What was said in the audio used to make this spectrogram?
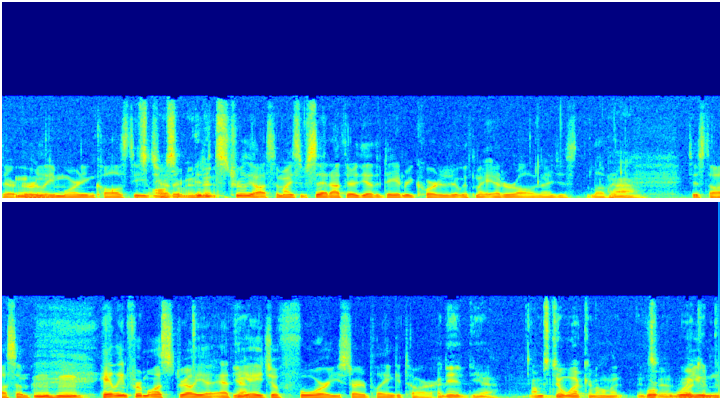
their Mhm. early morning calls to It's each awesome, other. it? It's truly awesome. I sat out there the other day and recorded it with my Edirol, and I just love it. Wow. Just awesome. hmm Hailing from Australia, at the age of four, you started playing guitar. I did, yeah. I'm still working on it. It's Were, a were work you in nuts?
